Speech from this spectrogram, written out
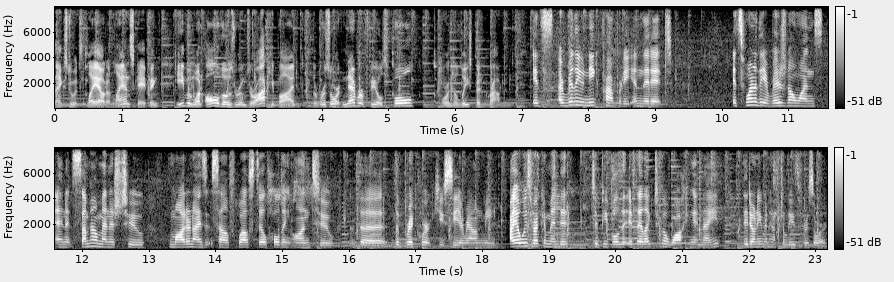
Thanks to its layout and landscaping, even when all those rooms are occupied, the resort never feels full or in the least bit crowded. It's a really unique property in that it it's one of the original ones and it's somehow managed to modernize itself while still holding on to the, the brickwork you see around me. I always recommend it to people that if they like to go walking at night, they don't even have to leave the resort.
